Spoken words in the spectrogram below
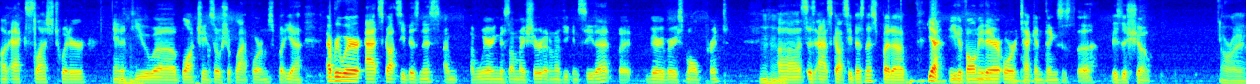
on X slash Twitter and mm-hmm. a few uh, blockchain social platforms. But yeah, everywhere at ScottCBusiness. I'm I'm wearing this on my shirt. I don't know if you can see that, but very very small print. Mm-hmm. Uh, it says at ScottCBusiness, but uh, yeah, you can follow me there or Tech and Things is the is the show. All right,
